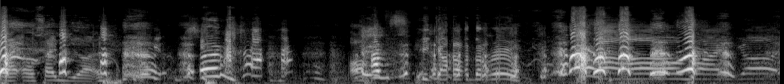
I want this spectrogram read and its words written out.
right, I'll send you that. um, Oh, I'm, he got on the roof. oh my god!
